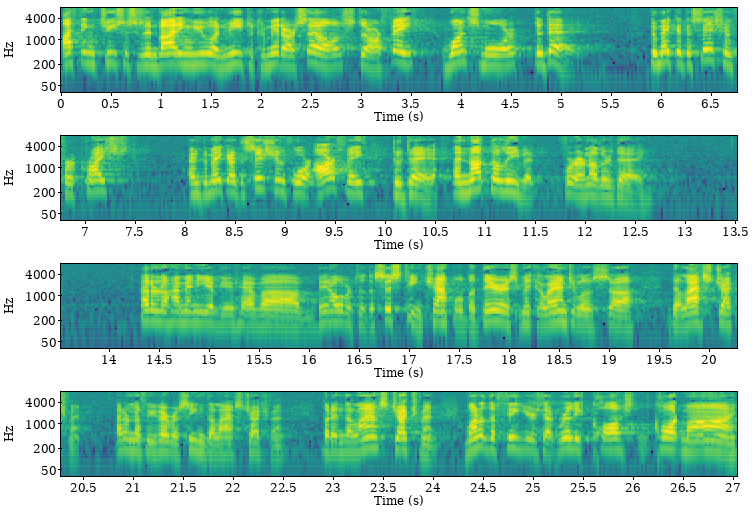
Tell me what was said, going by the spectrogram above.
I think Jesus is inviting you and me to commit ourselves to our faith once more today. To make a decision for Christ and to make a decision for our faith today and not to leave it for another day. I don't know how many of you have uh, been over to the Sistine Chapel, but there is Michelangelo's uh, The Last Judgment. I don't know if you've ever seen The Last Judgment, but in The Last Judgment, one of the figures that really caught my eye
